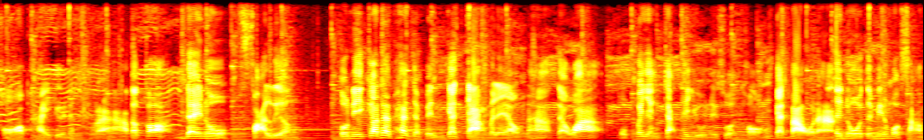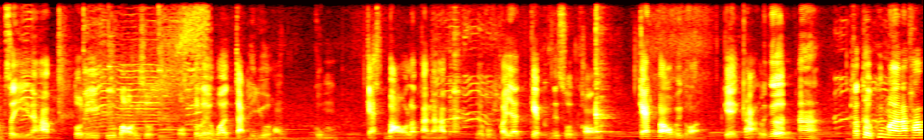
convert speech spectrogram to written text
ขออภัยด้วยนะครับ แล้วก็ไดโนฝาเหลือง ตัวนี้ก็แทบจะเป็นแก๊สกลางไปแล้วนะฮะ แต่ว่าผมก็ยังจัดให้อยู่ในส่วนของแก๊สเบานะฮะไดโนจะมีทั้งหมด 3 สีนะครับ ตัวนี้คือเบาที่สุด ผมก็เลยว่าจัดให้อยู่ของกลุ่มแก๊สเบาแล้วกันนะครับ เดี๋ยวผมขออนุญาตเก็บในส่วนของแก๊สเบาไปก่อน เกะกะเหลือเกิน อะกระเถิบขึ้นมานะครับ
